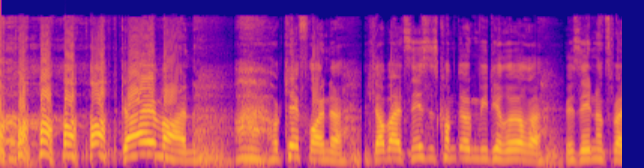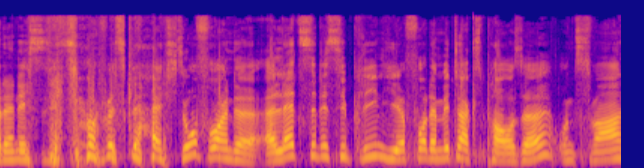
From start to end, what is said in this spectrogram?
Geil, Mann. Okay, Freunde. Ich glaube, als nächstes kommt irgendwie die Röhre. Wir sehen uns bei der nächsten Sektion. Bis gleich. So, Freunde. Äh, letzte Disziplin hier vor der Mittagspause. Und zwar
